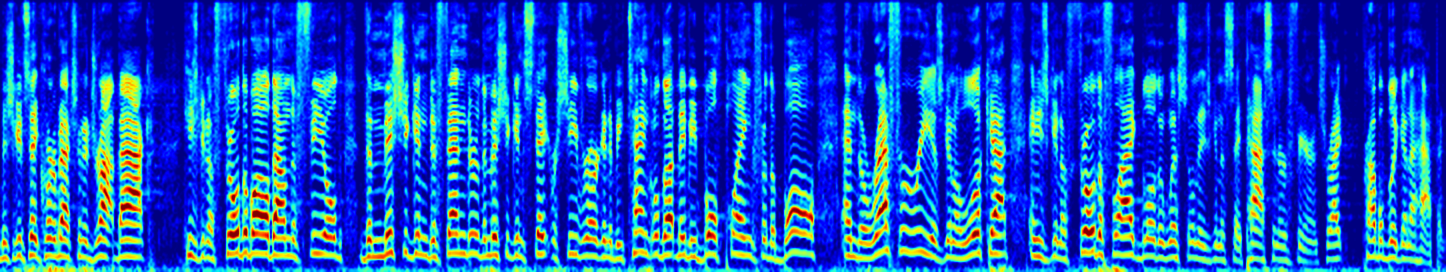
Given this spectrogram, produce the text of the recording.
Michigan State quarterback's going to drop back. He's going to throw the ball down the field. The Michigan defender, the Michigan State receiver are going to be tangled up, maybe both playing for the ball. And the referee is going to look at and he's going to throw the flag, blow the whistle, and he's going to say pass interference, right? Probably going to happen.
